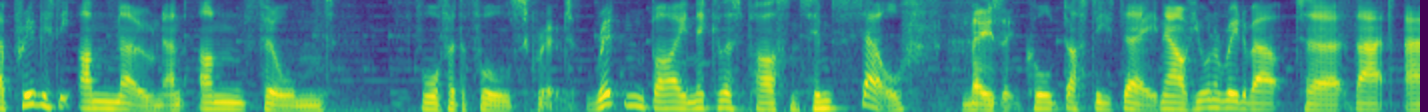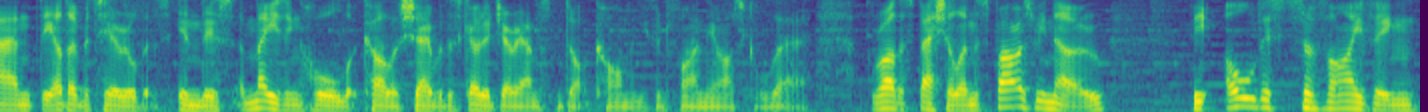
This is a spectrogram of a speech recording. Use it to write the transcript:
a previously unknown and unfilmed Four Feather Falls script, written by Nicholas Parsons himself, Amazing. called Dusty's Day. Now, if you want to read about uh, that and the other material that's in this amazing haul that Carl has shared with us, go to gerryanderson.com and you can find the article there. Rather special, and as far as we know, the oldest surviving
